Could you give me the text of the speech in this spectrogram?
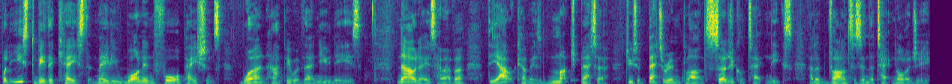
Well, it used to be the case that maybe one in four patients weren't happy with their new knees. Nowadays, however, the outcome is much better due to better implants, surgical techniques and advances in the technology.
